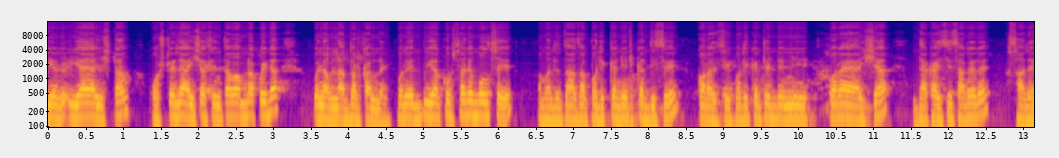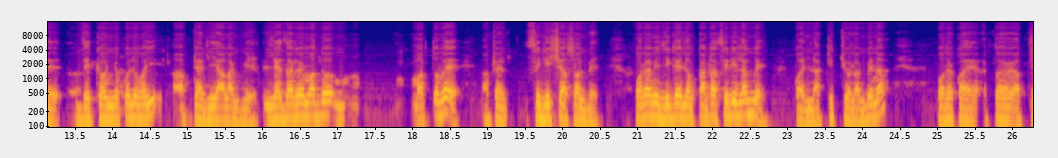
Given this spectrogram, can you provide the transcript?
ইয়ে- ইয়া ইসলাম হোস্টেলে আইসা চিন্তা ভাবনা কইরা কইলাম, না, দরকার নাই। পরে ইয়াকুব স্যারে বলছে, আমাদের যা যা পরীক্ষা নিরীক্ষা দিছে, করাইছি। পরীক্ষা করায় আইসা দেখাইছি স্যারেরে। স্যারে দেখে অন্য কইলো, ভাই, আপনার ইয়া লাগবে লেদারের মাধ্যমে মাধ্যমে আপনার চিকিৎসা চলবে। পরে আমি জিজ্ঞাইলাম কাটা সিঁড়ি লাগবে? কয়, না, কিচ্ছু লাগবে না। পরে কয়, তো আপনি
